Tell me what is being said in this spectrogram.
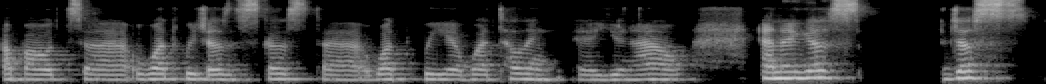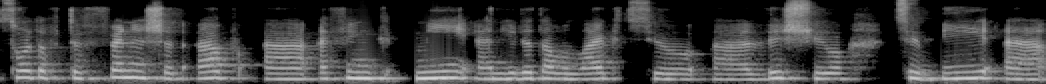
about uh, what we just discussed, uh, what we were telling uh, you now. And I guess just sort of to finish it up, uh, I think me and Judita would like to uh, wish you to be uh,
